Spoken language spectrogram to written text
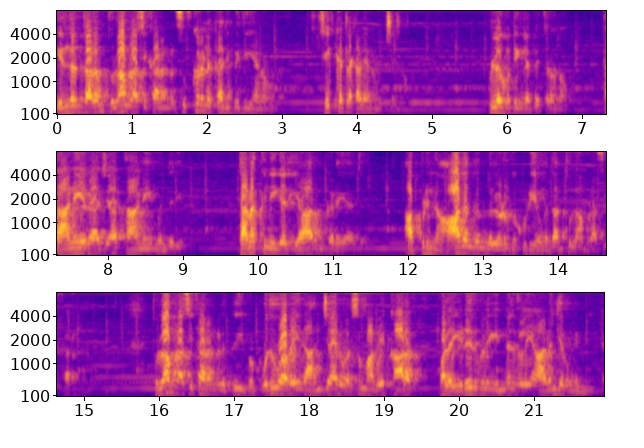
இருந்திருந்தாலும் துலாம் ராசிக்காரங்க சுக்கிரனுக்கு அதிபதியானவங்க. சீக்கிரத்துல கல்யாணம் வச்சிடணும் உள்ள குட்டிங்களை பெற்றுறணும் தானே ராஜா தானே மந்திரி. தனக்கு நிகர் யாரும் கிடையாது. அப்படின்னு ஆதங்கங்களோட இருக்கக்கூடியவங்க தான் துலாம் ராசிக்காரங்க. துலாம் ராசிக்காரங்களுக்கு இப்போ பொதுவாகவே இந்த அஞ்சாறு வருஷமாவே கால பல இடர்களையும் இன்னல்களையும் அடைஞ்சவங்க நீங்க.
